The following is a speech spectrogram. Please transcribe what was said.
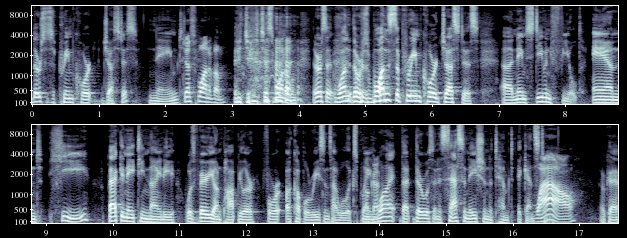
there was a Supreme Court justice named Just one of them. just, just one of them. There was a, one. There was one Supreme Court justice uh, named Stephen Field, and he back in 1890 was very unpopular for a couple reasons. I will explain Okay. why. That there was an assassination attempt against him. Wow. Okay.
